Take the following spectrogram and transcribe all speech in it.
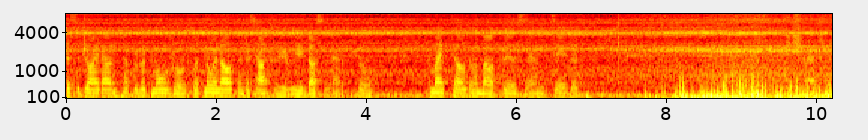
just to dry it out and help prevent mold growth, but no one else in this house really, really does that, so I might tell them about this and say that you should actually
